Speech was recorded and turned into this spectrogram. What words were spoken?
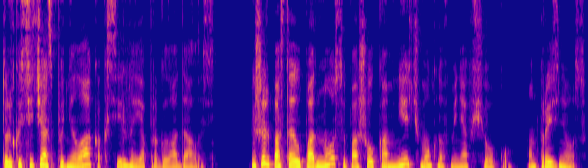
Только сейчас поняла, как сильно я проголодалась. Мишель поставил поднос и пошел ко мне, чмокнув меня в щеку. Он произнес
